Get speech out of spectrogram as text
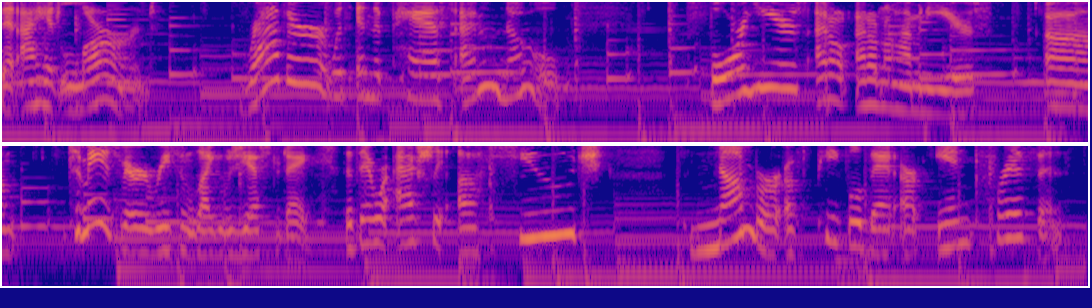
that I had learned rather within the past, I don't know, four years. I don't I don't know how many years. Um, to me, it's very recent, like it was yesterday, that there were actually a huge number of people that are in prison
